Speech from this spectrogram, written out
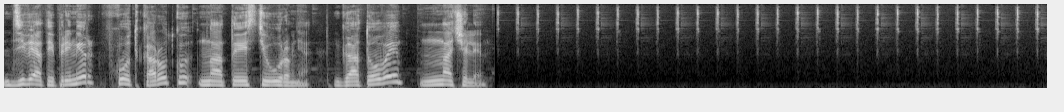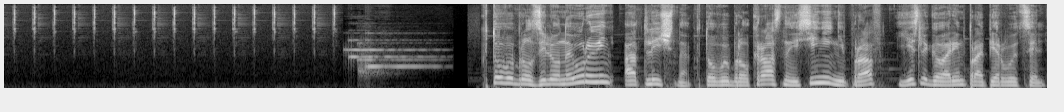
Девятый пример – вход короткую на тесте уровня. Готовы? Начали! Кто выбрал зеленый уровень? Отлично. Кто выбрал красный и синий, не прав, если говорим про первую цель.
